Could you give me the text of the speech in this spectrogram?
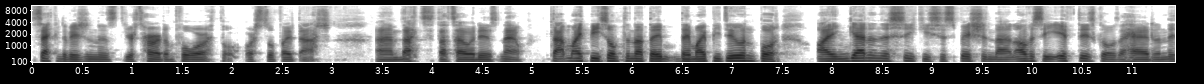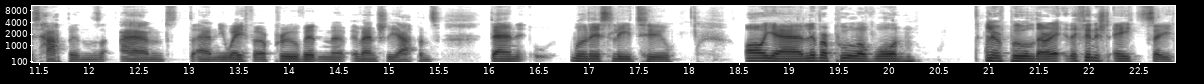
Second division is your third and fourth, or, or stuff like that. Um, that's that's how it is now. That might be something that they they might be doing, but I'm getting a sneaky suspicion that obviously if this goes ahead and this happens and and UEFA approve it and it eventually happens, then will this lead to oh yeah, Liverpool have won Liverpool they they finished eighth, say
